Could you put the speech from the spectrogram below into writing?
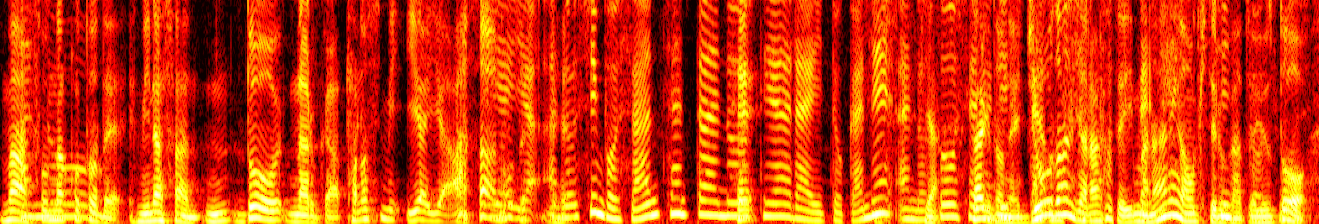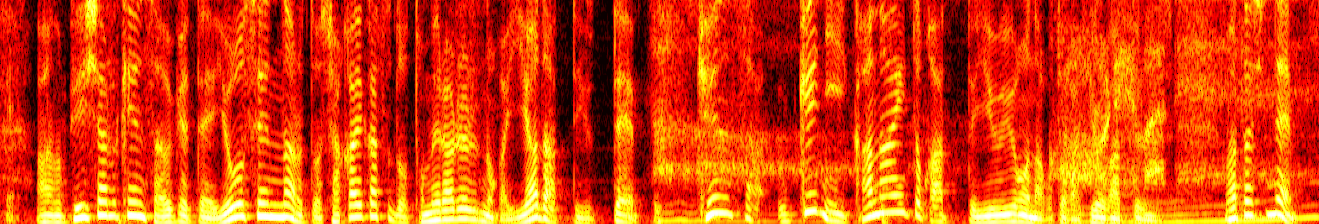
まあそんなことで皆さんどうなるか楽しみ。いやいやいやいや、あの辛坊さんちゃんとあの手洗いとかねあのソーシャルディスタンス、ね、冗談じゃなくて今何が起きてるかというとあの PCR 検査を受けて陽性になると社会活動を止められるのが嫌だって言って検査受けに行かないとかっていうようなことが広がってるんです。私ね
